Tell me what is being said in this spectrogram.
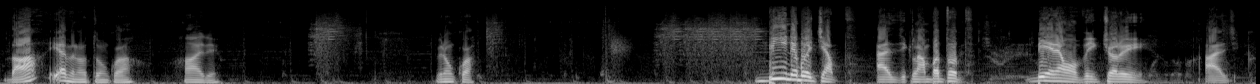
Da? Ia vreau tu încoa. Haide. Vreau încoa. Bine, bă, chat. Azi zic, l-am bătut. Bine, mă, victory. Azi zic.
